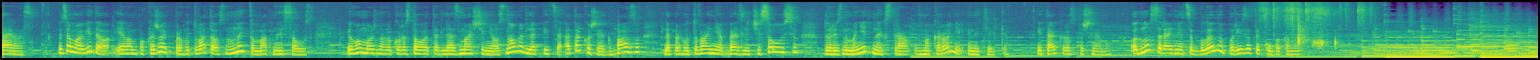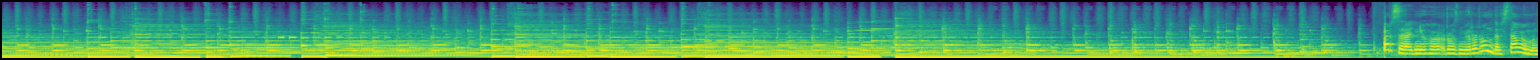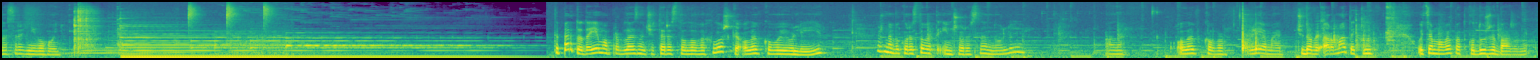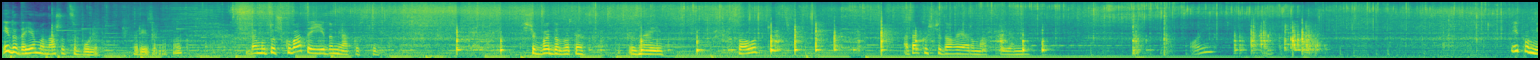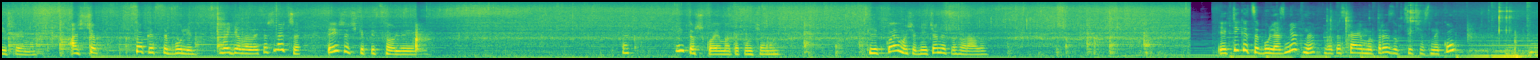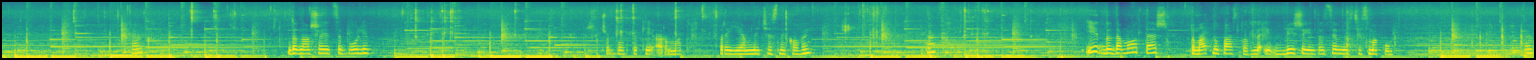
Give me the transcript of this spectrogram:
Вітаю вас! У цьому відео я вам покажу, як приготувати основний томатний соус. Його можна використовувати для змащення основи для піци, а також як базу для приготування безлічі соусів до різноманітних страв з макаронів і не тільки. І так розпочнемо. Одну середню цибулину порізати кубиками. Середнього розміру рондель ставимо на середній вогонь. Тепер додаємо приблизно 4 столових ложки оливкової олії. Можна використовувати іншу рослинну олію, але оливкова олія має чудовий аромат, який у цьому випадку дуже бажаний. І додаємо нашу цибулю порізану. Так? Будемо тушкувати її до м'якості, щоб видобути з неї солодкість, а також чудовий аромат приємний. Ой. І помішуємо. А щоб соки з цибулі виділилися швидше, трішечки підсолюємо. Так. І тушкуємо таким чином. Слідкуємо, щоб нічого не пригорало. Як тільки цибуля зм'якне, витискаємо три зубці чеснику. Так. До нашої цибулі. Щоб був такий аромат приємний чесниковий. Так. І додамо теж томатну пасту для більшої інтенсивності смаку. Так.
